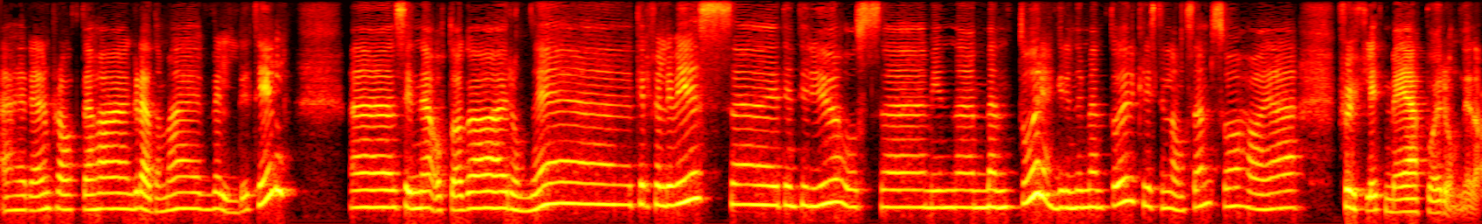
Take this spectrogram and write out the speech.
Her er en prat jeg har gleda meg veldig til. Eh, siden jeg oppdaga Ronny tilfeldigvis eh, i et intervju hos eh, min mentor, gründermentor Kristin Landsem, så har jeg fulgt litt med på Ronny, da.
